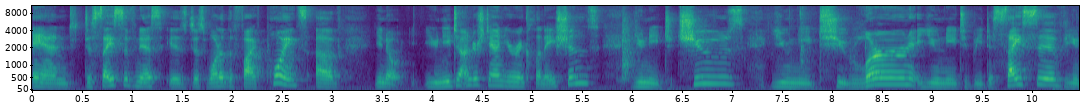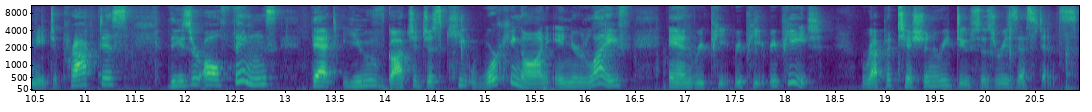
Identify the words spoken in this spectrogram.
And decisiveness is just one of the five points of, you know, you need to understand your inclinations, you need to choose, you need to learn, you need to be decisive, you need to practice. These are all things that you've got to just keep working on in your life and repeat, repeat, repeat. Repetition reduces resistance.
